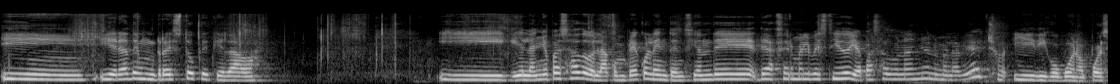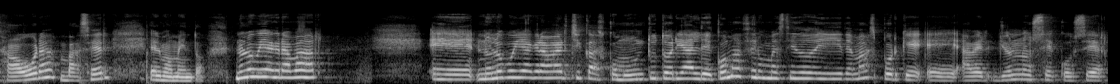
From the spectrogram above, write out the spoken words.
Y, y era de un resto que quedaba y el año pasado la compré con la intención de, hacerme el vestido y ha pasado un año y no me lo había hecho. Y digo bueno pues ahora va a ser el momento. No lo voy a grabar eh, no lo voy a grabar, chicas, como un tutorial de cómo hacer un vestido y demás, porque, eh, a ver, yo no sé coser.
